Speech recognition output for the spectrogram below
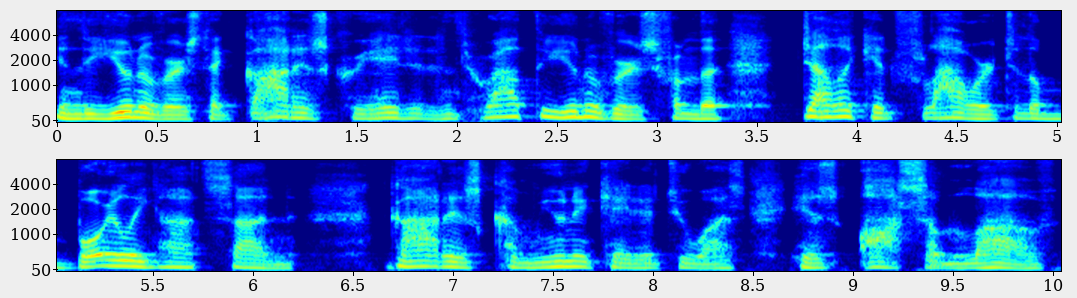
in the universe that God has created, and throughout the universe, from the delicate flower to the boiling hot sun, God has communicated to us his awesome love.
